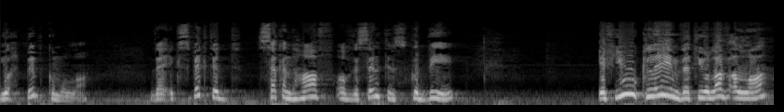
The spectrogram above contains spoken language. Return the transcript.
يحببكم الله. The expected second half of the sentence could be if you claim that you love Allah,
